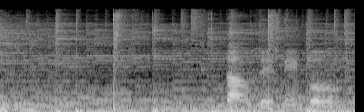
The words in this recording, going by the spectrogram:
Talvez me encontre.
